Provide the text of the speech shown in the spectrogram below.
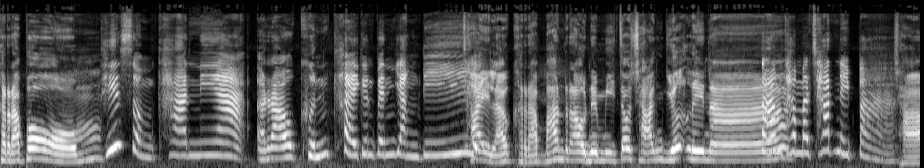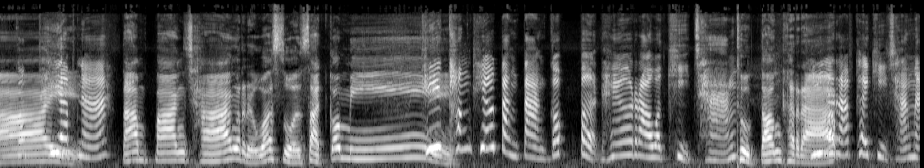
ครับผมที่สำคัญเนี่ยเราคุ้นเคยกันเป็นอย่างดี ใช่แล้วครับบ้านเราเนี่ยมีเจ้าช้างเยอะเลยนะ ตามธรรมชาติในป่าใช่ก็เพียบนะ ตามปางช้างหรือว่าสวนสัตว์ก็มี ที่ท่องเที่ยวต่างๆ ก็เปิดให้เราอะขี่ช้าง ถูกต้องครัพี่บรับฟเคยขี่ช้างไหม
